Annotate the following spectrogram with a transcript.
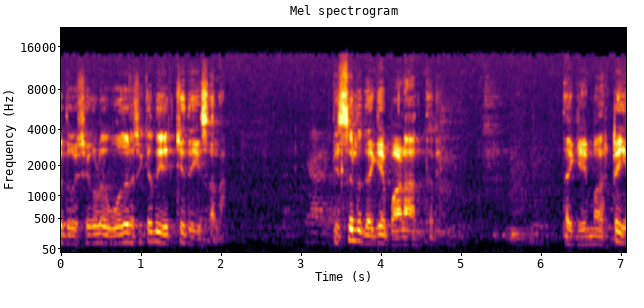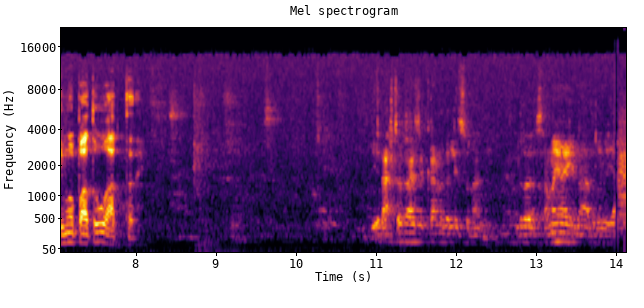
ದೋಷಗಳು ಓದರಿಸಿಕೊಂಡು ಹೆಚ್ಚಿದೆ ಈ ಸಲ. ಬಿಸಿಲು ಧಗೆ ಭಾಳ ಆಗ್ತದೆ. ಮ- ಅಷ್ಟೇ ಹಿಮಪಾತವೂ ಆಗ್ತದೆ. ರಾಷ್ಟ್ರ ರಾಜಕಾರಣದಲ್ಲಿ ಸುನಾಮಿ. ಸಮಯ ಏನಾದರೂ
